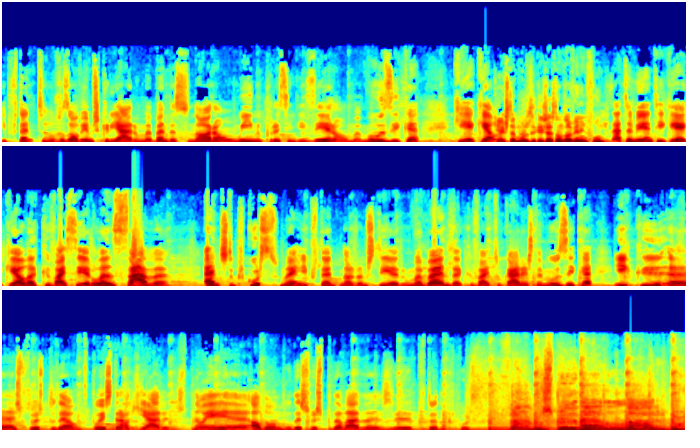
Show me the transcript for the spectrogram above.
E, portanto, resolvemos criar uma banda sonora, ou um hino, por assim dizer, ou uma música, que é aquela. Que esta música já estamos a ouvir em fundo. Exatamente, e que é aquela que vai ser lançada antes do percurso, não é? E portanto nós vamos ter uma banda que vai tocar esta música e que uh, as pessoas poderão depois trautear, não é? Uh, ao longo das suas pedaladas uh, por todo o percurso. Vamos pedalar por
